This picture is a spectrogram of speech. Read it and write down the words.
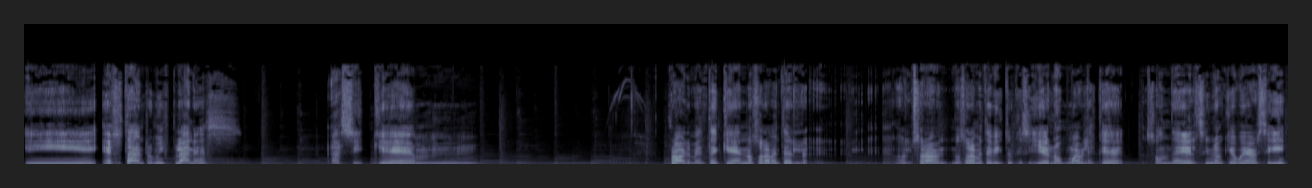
Y eso está dentro de mis planes. Así que mm, probablemente que no solamente no solamente Víctor que se lleve los muebles que son de él, sino que voy a ver si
